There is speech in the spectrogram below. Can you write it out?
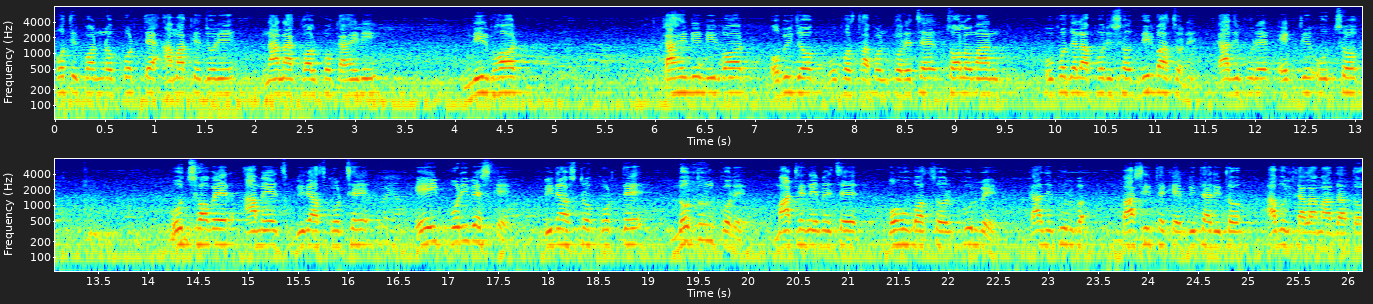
প্রতিপন্ন করতে আমাকে জড়িয়ে নানা কল্পকাহিনী নির্ভর, কাহিনী নির্ভর অভিযোগ উপস্থাপন করেছে চলমান উপজেলা পরিষদ নির্বাচনে। গাজীপুরের একটি উৎসব, উৎসবের আমেজ বিরাজ করছে। এই পরিবেশকে বিনষ্ট করতে নতুন করে মাঠে নেমেছে বহু বছর পূর্বে গাজীপুর বাসী থেকে বিতাড়িত আবুল কালাম আজাদ ও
